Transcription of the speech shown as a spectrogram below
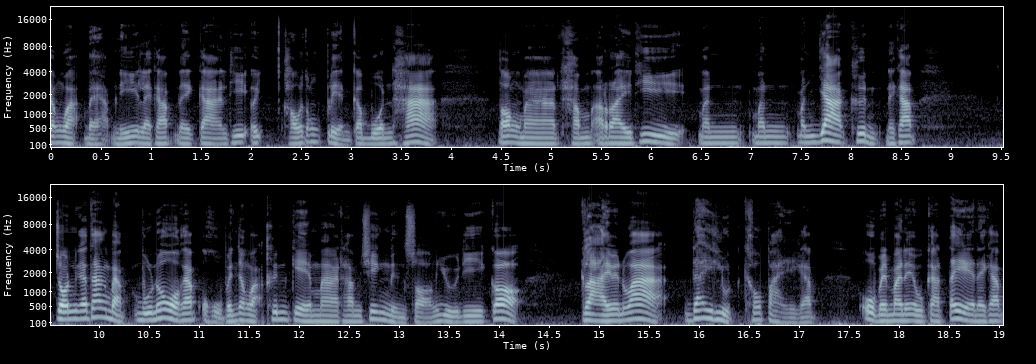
จังหวะแบบนี้แหละครับ ในการที่เอ้ยเขาต้องเปลี่ยนกระบวนท่า ต้องมาทำอะไรที่มันมันมันยากขึ้นนะครับ จนกระทั่งแบบบูโน่ครับโอ้โหเป็นจังหวะขึ้นเกมมาทำชิ่ง 1-2 อยู่ดีก็กลายเป็นว่าได้หลุดเข้าไปครับโอ้เป็นมาเนลกาเต้นะครับ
